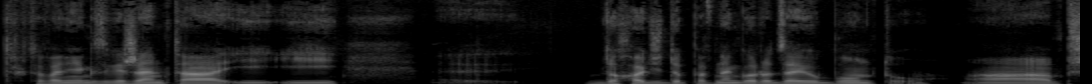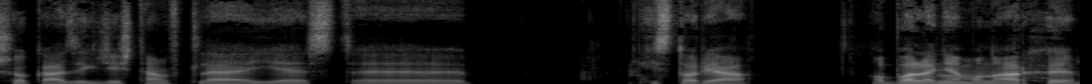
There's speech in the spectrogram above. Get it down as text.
traktowani jak zwierzęta i, i yy, dochodzi do pewnego rodzaju buntu. A przy okazji gdzieś tam w tle jest yy, historia obalenia monarchy,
